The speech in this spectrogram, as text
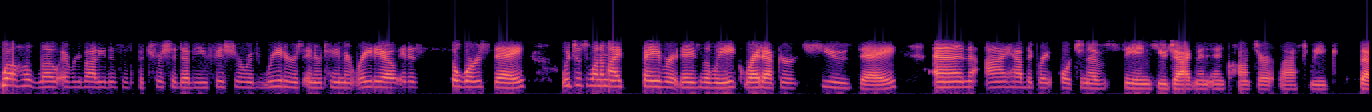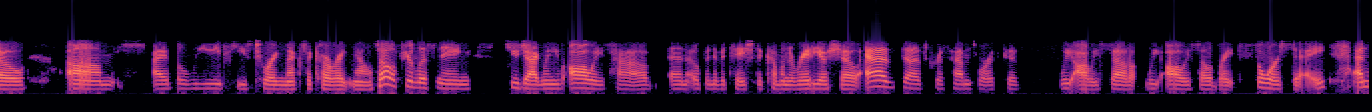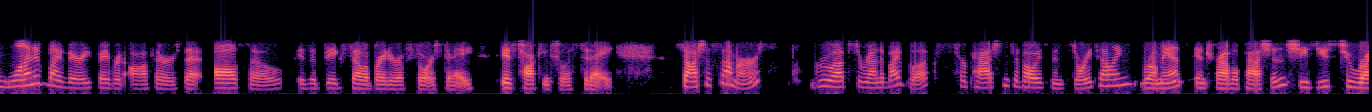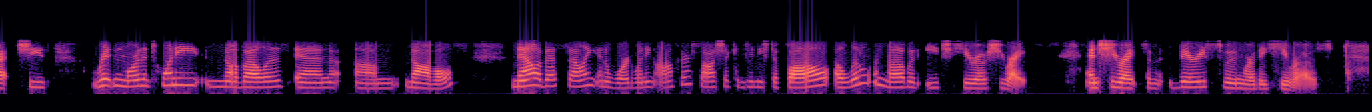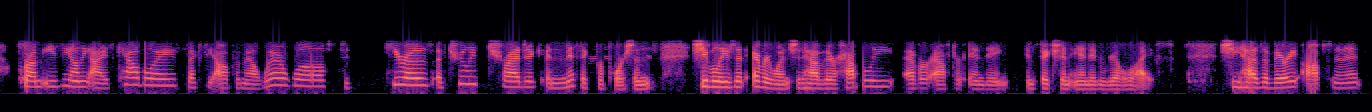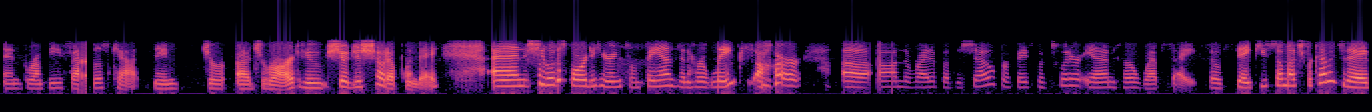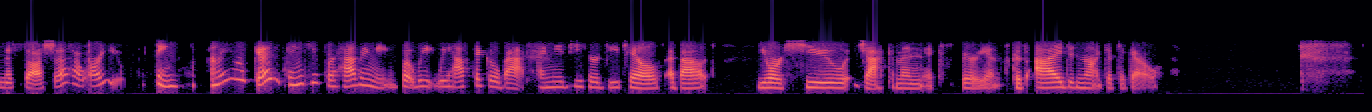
Well, hello, everybody. This is Patricia W. Fisher with Readers Entertainment Radio. It is Thursday, which is one of my favorite days of the week, right after Hugh's Day. And I had the great fortune of seeing Hugh Jackman in concert last week. So um, I believe he's touring Mexico right now. So if you're listening, Hugh Jackman, you always have an open invitation to come on the radio show, as does Chris Hemsworth, because we always we always celebrate Thor's Day. And one of my very favorite authors that also is a big celebrator of Thor's Day is talking to us today. Sasha Summers grew up surrounded by books. Her passions have always been storytelling, romance, and travel passions. She's used to write. She's written more than 20 novellas and um, novels. Now a best-selling and award-winning author, Sasha continues to fall a little in love with each hero she writes and she writes some very swoon worthy heroes. From easy on the eyes cowboys, sexy alpha male werewolves, to heroes of truly tragic and mythic proportions, she believes that everyone should have their happily ever after ending in fiction and in real life. She has a very obstinate and grumpy, fabulous cat named Ger- uh, Gerard, who showed, just showed up one day, and she looks forward to hearing from fans. And her links are uh, on the write up of the show for Facebook, Twitter, and her website. So thank you so much for coming today, Miss Sasha. How are you? Thanks. I am good. Thank you for having me. But we, we have to go back. I need to hear details about your Hugh Jackman experience because I did not get to go.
